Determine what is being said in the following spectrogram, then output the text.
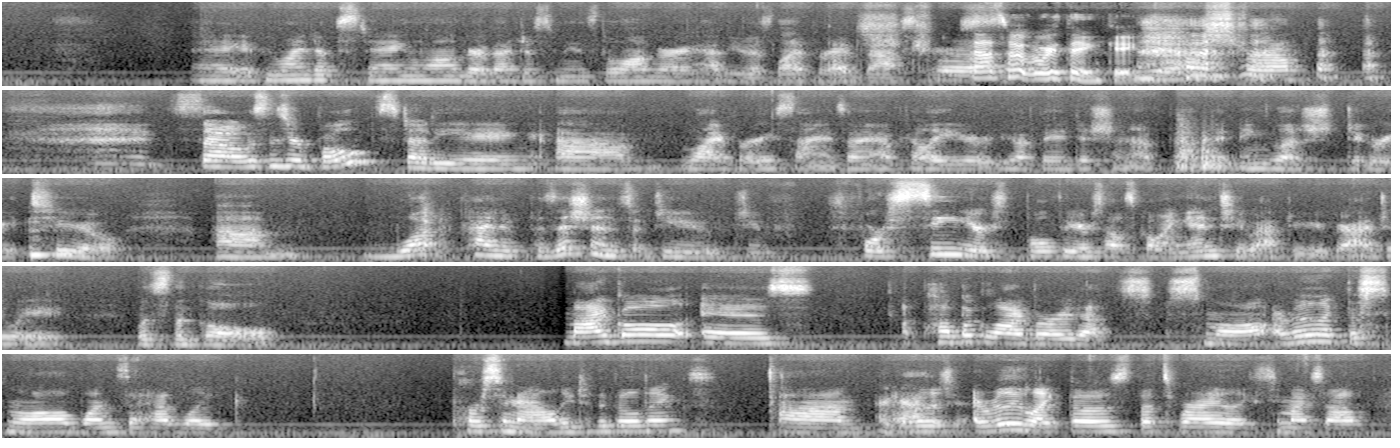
Hey, if you wind up staying longer, that just means the longer I have you as library That's ambassadors. true. That's what we're thinking. Yeah. That's true. So, since you're both studying um, library science, I know Kelly, you're, you have the addition of the, the English degree too. Um, what kind of positions do you do you foresee your, both of yourselves going into after you graduate? What's the goal? My goal is a public library that's small. I really like the small ones that have like personality to the buildings. Um, I really, gotcha. I really like those. That's where I like see myself.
